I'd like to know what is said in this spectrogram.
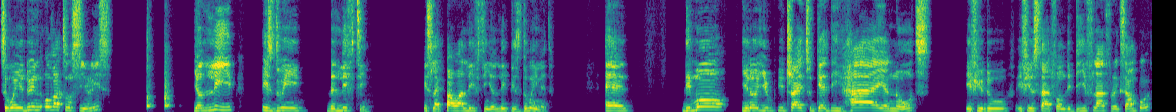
So when you're doing overtone series, your lip is doing the lifting. It's like power lifting, your lip is doing it. And the more you know you you try to get the higher notes if you do if you start from the b flat for example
